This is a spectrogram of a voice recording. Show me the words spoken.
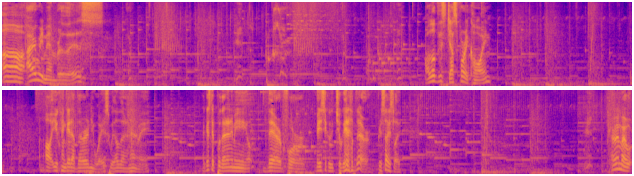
Oh, I remember this. All of this just for a coin? Oh, you can get up there anyways without an enemy. I guess they put an enemy there for basically to get up there, precisely. I remember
